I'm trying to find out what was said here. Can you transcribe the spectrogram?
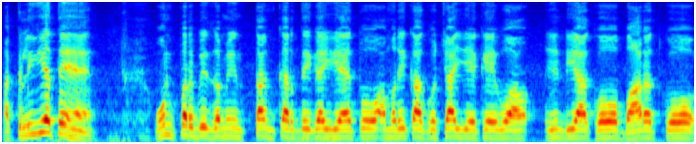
اقلیتیں ہیں ان پر بھی زمین تنگ کر دی گئی ہے تو امریکہ کو چاہیے کہ وہ انڈیا کو، بھارت کو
